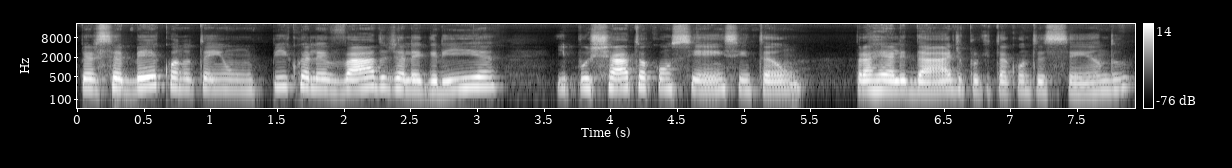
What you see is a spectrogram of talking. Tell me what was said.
Perceber quando tem um pico elevado de alegria e puxar a tua consciência, então, para a realidade, para o que está acontecendo.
